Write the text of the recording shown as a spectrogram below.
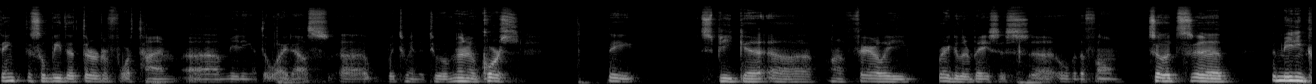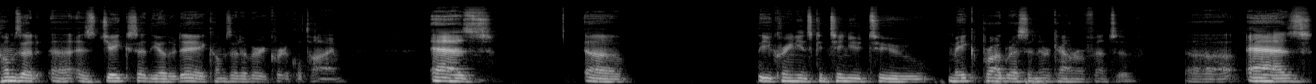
think this will be the third or fourth time uh, meeting at the White House uh, between the two of them. And of course, they speak on a fairly regular basis over the phone. So it's the meeting comes at, as Jake said the other day, comes at a very critical time as the Ukrainians continue to make progress in their counteroffensive, uh, as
